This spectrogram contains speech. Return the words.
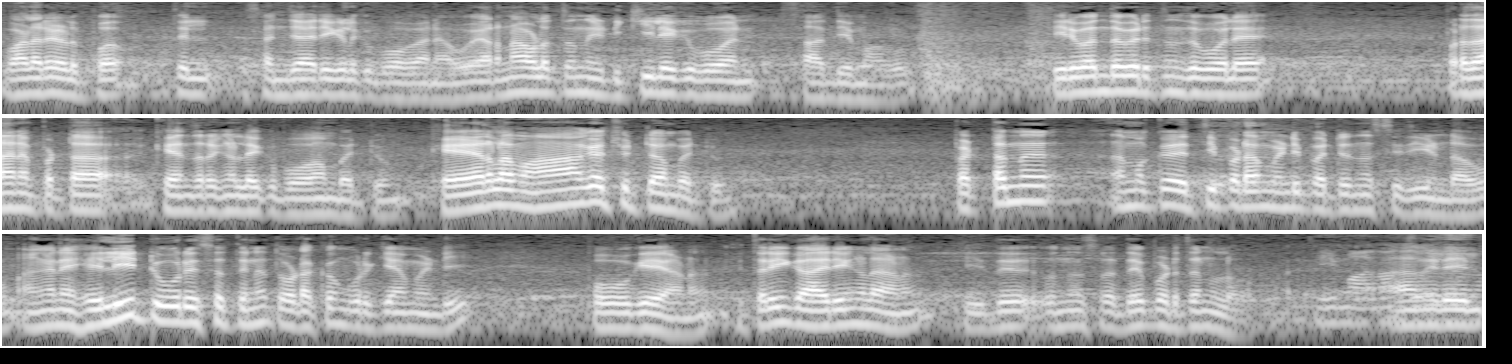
വളരെ എളുപ്പത്തിൽ സഞ്ചാരികൾക്ക് പോകാനാവും. എറണാകുളത്ത് നിന്ന് ഇടുക്കിയിലേക്ക് പോകാൻ സാധ്യമാകും. തിരുവനന്തപുരത്ത് ഇതുപോലെ പ്രധാനപ്പെട്ട കേന്ദ്രങ്ങളിലേക്ക് പോകാൻ പറ്റും. കേരളം ആകെ ചുറ്റാൻ പറ്റും. പെട്ടെന്ന് നമുക്ക് എത്തിപ്പെടാൻ വേണ്ടി പറ്റുന്ന സ്ഥിതി ഉണ്ടാവും അങ്ങനെ ഹെലി ടൂറിസത്തിന് തുടക്കം കുറിക്കാൻ വേണ്ടി പോവുകയാണ്. ഇത്രയും കാര്യങ്ങളാണ് ഇത് ഒന്ന് ശ്രദ്ധപ്പെടുത്തണല്ലോ ആ നിലയിൽ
